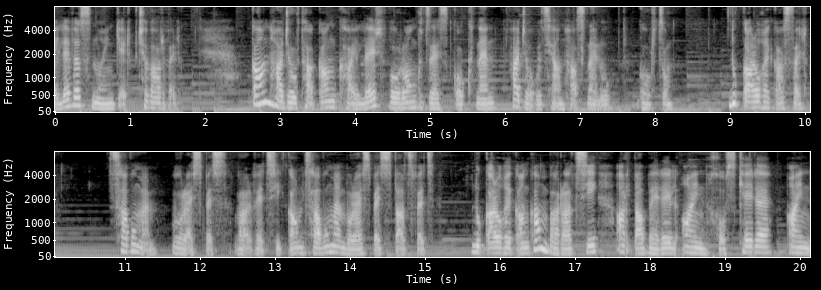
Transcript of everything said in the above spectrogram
այլևս նույն կերպ չվարվել կան հաջորդական քայլեր, որոնք ձեզ կօգնեն հաջողության հասնելու գործում։ Դուք կարող եք ասել. Ցավում եմ, որ այսպես վարվեցի կամ ցավում եմ, որ այսպես ստացվեց։ Դուք կարող եք անգամ բառացի արտաբերել այն խոսքերը, այն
